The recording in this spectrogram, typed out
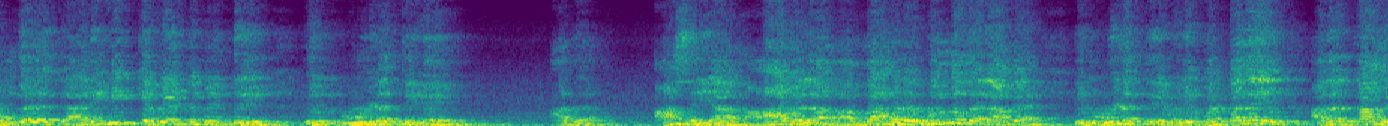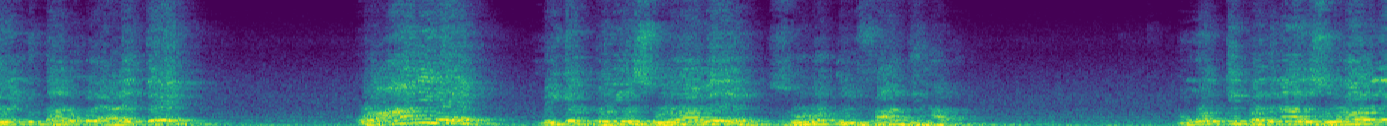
உங்களுக்கு அறிவிக்க வேண்டும் என்று என் உள்ளத்திலே அது ஆசையாக ஆவலாக அல்லாஹ்வுடைய உந்துதலாக என் உள்ளத்தில் வெளிப்பட்டது அதற்காக வேண்டி தான் உங்களை அழைத்தேன். குர்ஆனிலே மிகப்பெரிய சூறாவே சூரத்துல் ஃபாத்திஹா. நூத்தி பதினாலு சூறாவில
